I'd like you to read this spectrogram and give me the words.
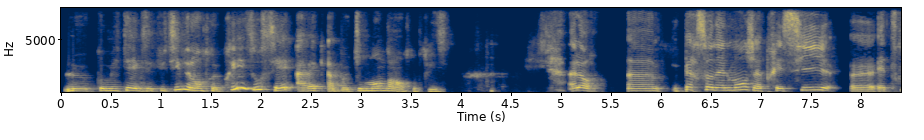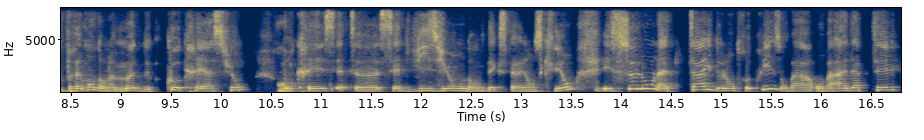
le comité exécutif de l'entreprise ou c'est avec un peu tout le monde dans l'entreprise? Alors, euh, personnellement, j'apprécie euh, être vraiment dans la mode de co-création pour créer cette euh, cette vision donc d'expérience client. Et selon la taille de l'entreprise, on va on va adapter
